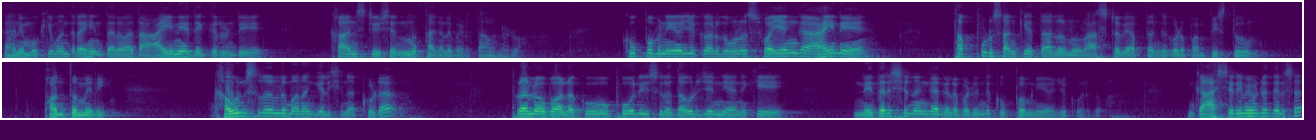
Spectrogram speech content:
కానీ ముఖ్యమంత్రి అయిన తర్వాత ఆయనే దగ్గరుండి కాన్స్టిట్యూషన్ను తగలబెడతా ఉన్నాడు. కుప్పం నియోజకవర్గంలో స్వయంగా ఆయనే తప్పుడు సంకేతాలను రాష్ట్ర వ్యాప్తంగా కూడా పంపిస్తూ పంతొమ్మిది కౌన్సిలర్లు మనం గెలిచినా కూడా ప్రలోభాలకు పోలీసుల దౌర్జన్యానికి నిదర్శనంగా నిలబడింది కుప్పం నియోజకవర్గం. ఇంకా ఆశ్చర్యం ఏమిటో తెలుసా?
